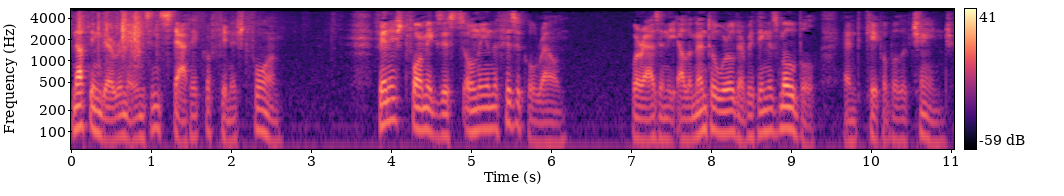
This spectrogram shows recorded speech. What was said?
Nothing there remains in static or finished form. Finished form exists only in the physical realm, whereas in the elemental world everything is mobile and capable of change.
